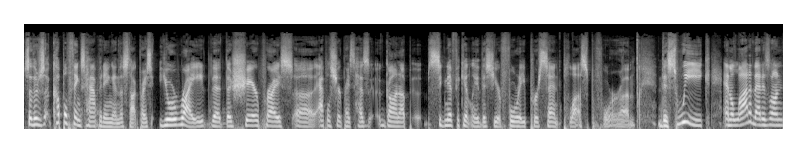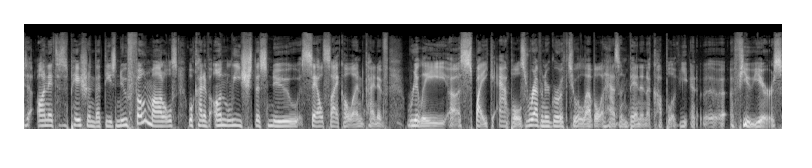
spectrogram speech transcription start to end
So there's a couple things happening in the stock price. You're right that the share price, uh, Apple share price, has gone up significantly this year, 40% plus before um, this week. And a lot of that is on, on anticipation that these new phone models will kind of unleash this new sales cycle and kind of really uh, spike Apple's revenue growth to a level it hasn't been in a couple of uh, a few years.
